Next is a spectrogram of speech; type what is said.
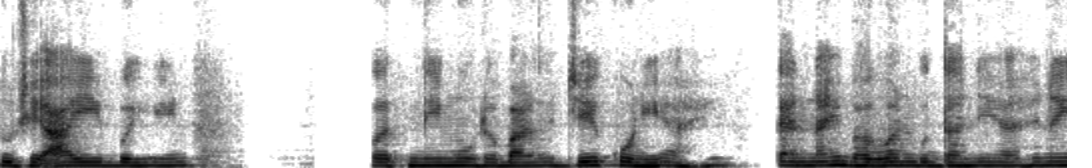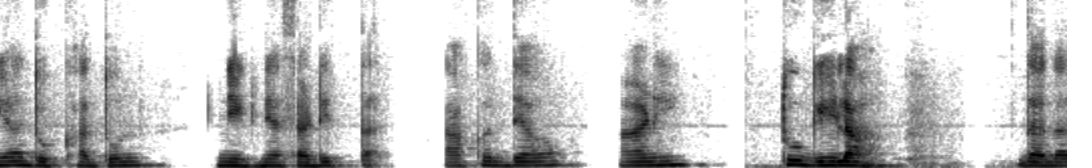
तुझी आई बहीण पत्नी मुलं बाळं जे कोणी आहे त्यांनाही भगवान बुद्धांनी आहे ना या दुःखातून निघण्यासाठी ता ताकद द्यावं. आणि तू गेला दादा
